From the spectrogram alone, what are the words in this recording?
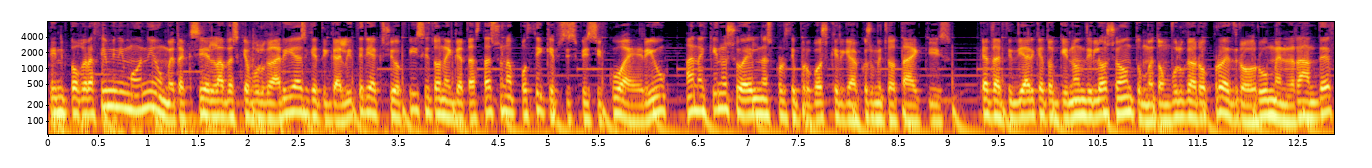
Την υπογραφή μνημονίου μεταξύ Ελλάδας και Βουλγαρίας για την καλύτερη αξιοποίηση των εγκαταστάσεων αποθήκευσης φυσικού αερίου ανακοίνωσε ο Έλληνας Πρωθυπουργός Κυριάκος Μητσοτάκης. Κατά τη διάρκεια των κοινών δηλώσεων του με τον Βούλγαρο πρόεδρο Ρούμεν Ράντεφ,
